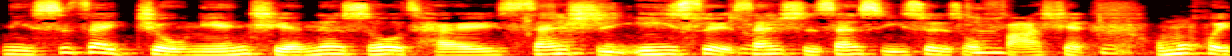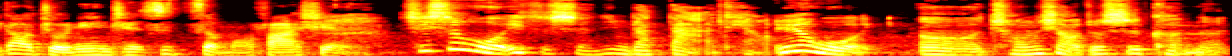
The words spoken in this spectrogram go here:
你是在九年前那时候才三十一岁，三十三十一岁的时候发现。我们回到九年前是怎么发现？其实我一直神经比较大条，因为我呃从小就是可能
